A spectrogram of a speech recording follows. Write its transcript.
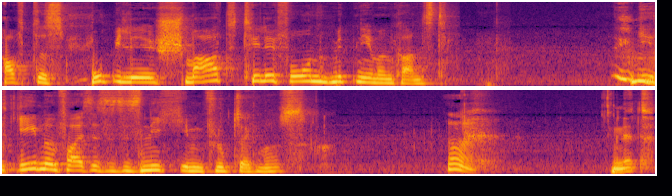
auf das mobile Smart-Telefon mitnehmen kannst. Gegebenenfalls ist es es nicht im Flugzeugmodus. Nett.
